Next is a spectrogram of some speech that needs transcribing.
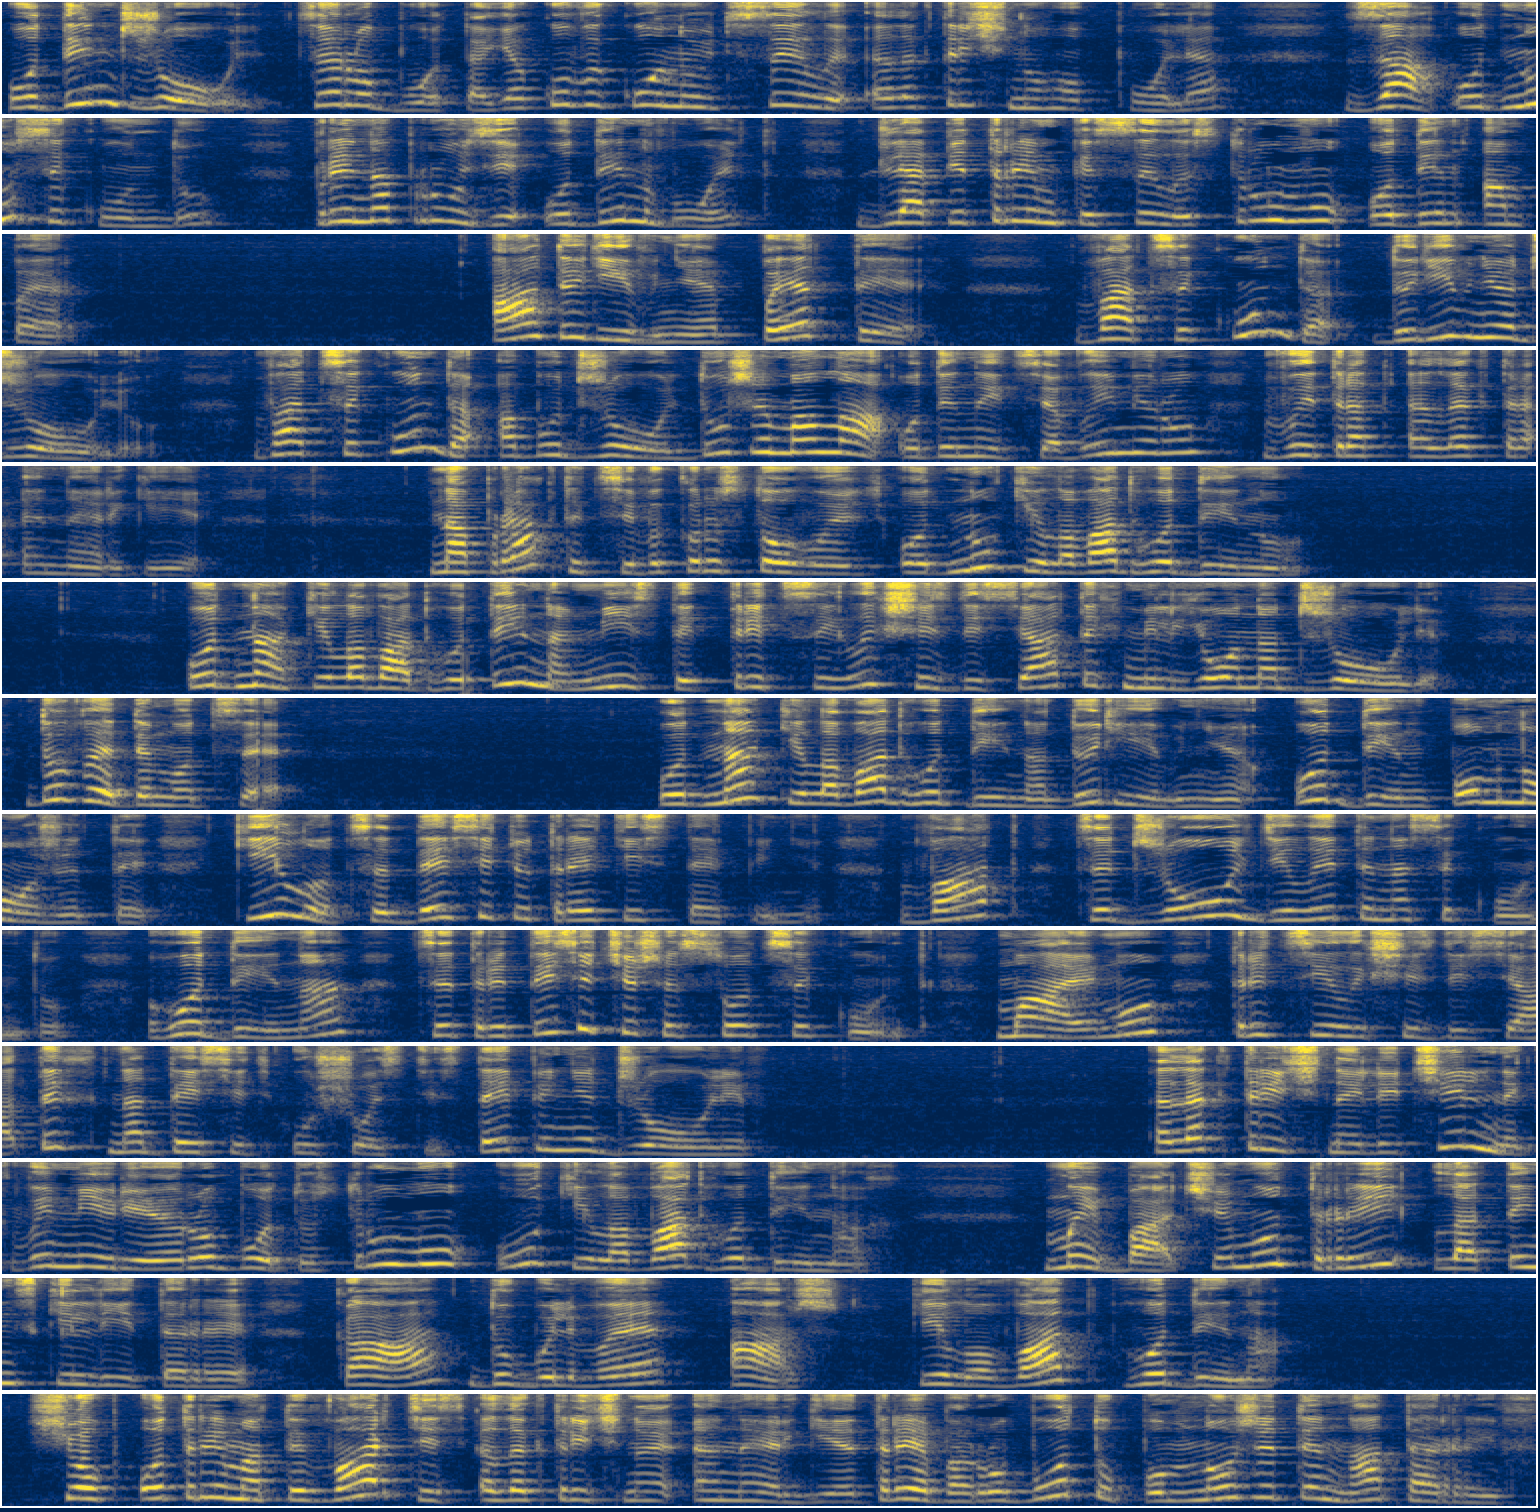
Один джоуль це робота, яку виконують сили електричного поля за одну секунду при напрузі 1 вольт для підтримки сили струму 1 ампер. А дорівнює ПТ. Ватт-секунда дорівнює джоулю. Ватт-секунда або джоуль дуже мала одиниця виміру витрат електроенергії. На практиці використовують 1 кВт годину. 1 кВт година містить 3,6 мільйона джоулів. Доведемо це. 1 кВт година дорівнює 1 помножити кіло це 10 у третій степені. Ватт це джоуль ділити на секунду. Година це 3600 секунд. Маємо 3,6 на 10 у шостій степені джоулів. Електричний лічильник вимірює роботу струму у кіловат годинах. Ми бачимо три латинські літери К, W, H кіловат година. Щоб отримати вартість електричної енергії, треба роботу помножити на тариф.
